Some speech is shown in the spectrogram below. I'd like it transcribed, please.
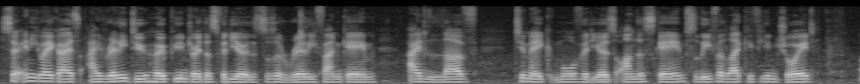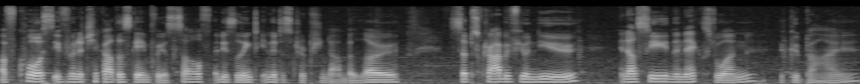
So anyway, guys, I really do hope you enjoyed this video. This was a really fun game. I'd love to make more videos on this game, so leave a like if you enjoyed. Of course, if you want to check out this game for yourself, it is linked in the description down below. Subscribe if you're new, and I'll see you in the next one. Goodbye.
